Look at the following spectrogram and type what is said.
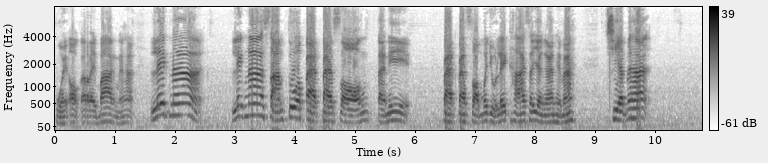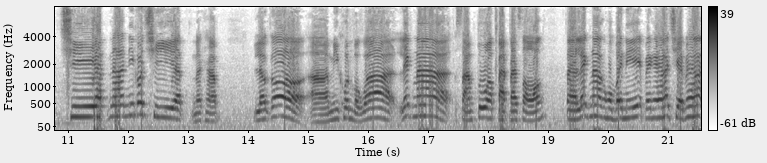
หวยออกอะไรบ้างนะฮะเลขหน้าเลขหน้า 3 ตัว 882 แต่นี่ 882 มาอยู่เลขท้ายซะอย่างนั้นเห็นไหมเฉียดไหมฮะเฉียดนะนี่ก็เฉียดนะครับ แล้วก็มีคนบอกว่าเลขหน้า 3 ตัว 882 แต่เลขหน้าของผมใบนี้เป็นไงฮะเฉียดไหมฮะ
